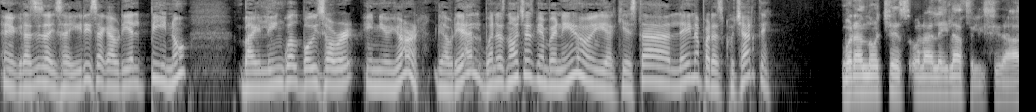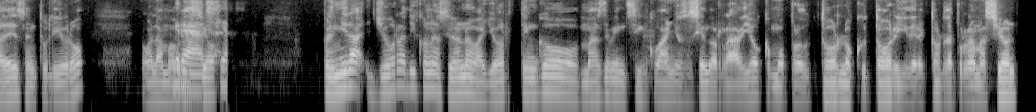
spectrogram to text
eh, gracias a Isairis, a Gabriel Pino, Bilingual Voiceover en New York. Gabriel, buenas noches, bienvenido y aquí está Leila para escucharte. Buenas noches, hola Leila, felicidades en tu libro. Hola Mauricio. Gracias. Pues mira, yo radico en la ciudad de Nueva York, tengo más de 25 años haciendo radio como productor, locutor y director de programación.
